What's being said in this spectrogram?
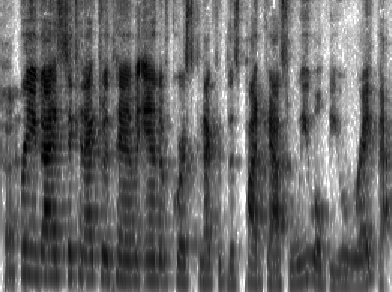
for you guys to connect with him and, of course, connect with this podcast. We will be right back.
